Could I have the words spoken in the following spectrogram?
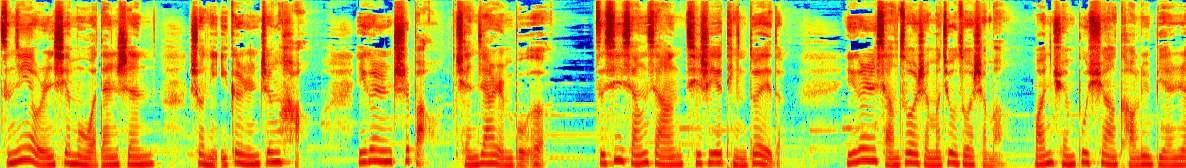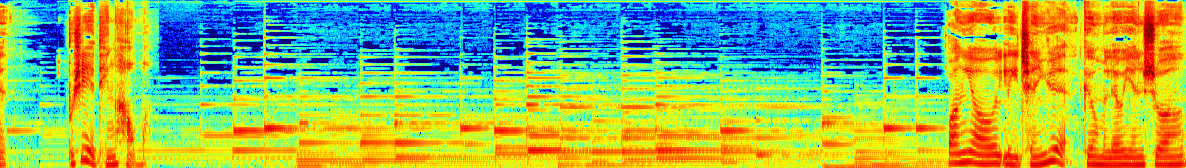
曾经有人羡慕我单身，说你一个人真好，一个人吃饱，全家人不饿。仔细想想，其实也挺对的。一个人想做什么就做什么，完全不需要考虑别人，不是也挺好吗？网友李晨月给我们留言说：“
